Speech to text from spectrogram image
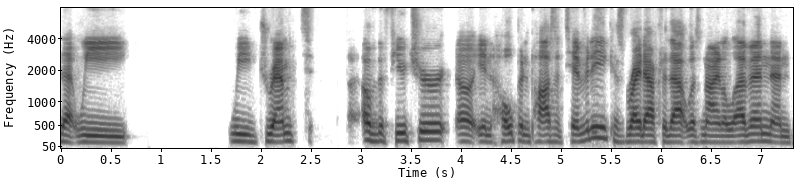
that we we dreamt of the future uh, in hope and positivity. Because right after that was 9/11, and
